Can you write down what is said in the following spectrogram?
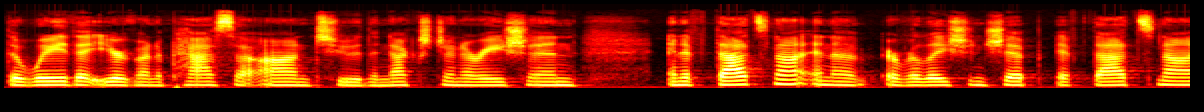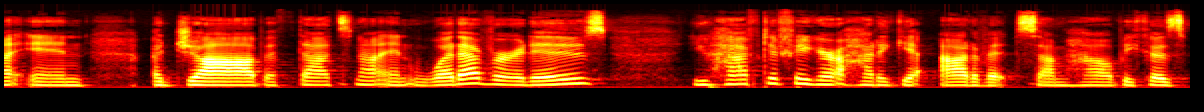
the way that you're going to pass it on to the next generation. And if that's not in a, a relationship if that's not in a job if that's not in whatever it is you have to figure out how to get out of it somehow because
